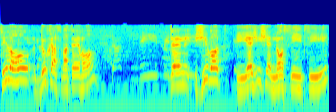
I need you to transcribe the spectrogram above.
silou Ducha Svatého, ten život Ježíše nosící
